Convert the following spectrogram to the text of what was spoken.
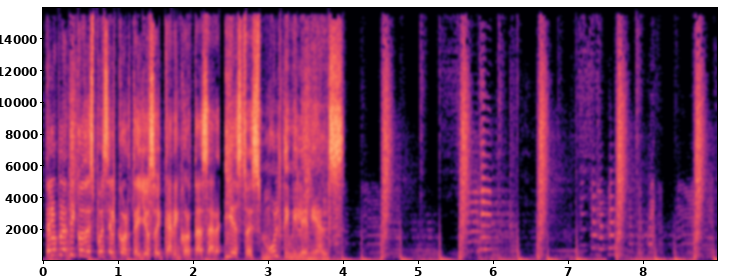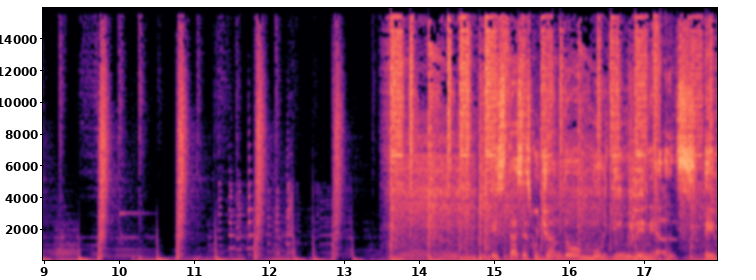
Te lo platico después del corte. Yo soy Karen Cortázar y esto es Multimillennials. Estás escuchando Multimillennials en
